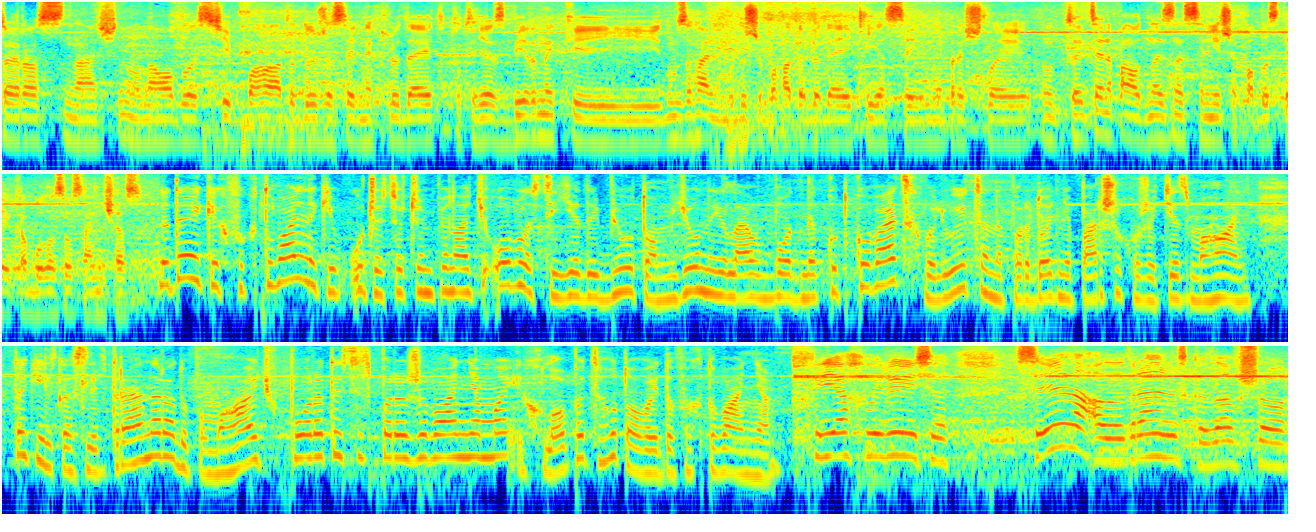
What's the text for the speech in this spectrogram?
Той раз на, ну, на області багато дуже сильних людей. Тобто тут є збірники і ну, в загальному дуже багато людей, які є сильні, прийшли. Ну, це, це, напевно, одна з найсильніших областей, яка була за останній час. Для деяких фехтувальників участь у чемпіонаті області є дебютом. Юний Лев Бодник-Кутковець хвилюється напередодні перших у житті змагань. Та кілька слів тренера допомагають впоратися з переживаннями, і хлопець готовий до фехтування. Я хвилююся сильно, але тренер сказав, що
